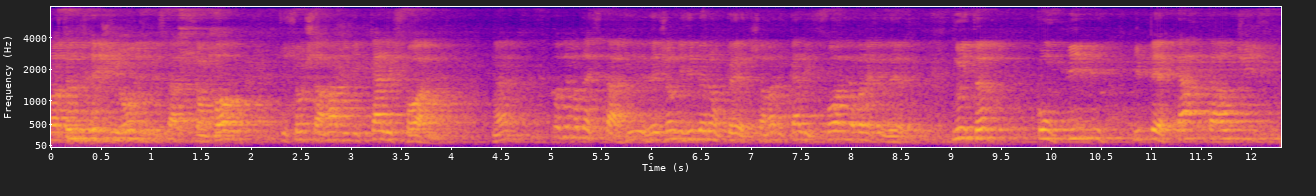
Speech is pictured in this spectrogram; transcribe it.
Nós temos regiões do Estado de São Paulo que são chamadas de Califórnia. Né? Podemos até citar região de Ribeirão Preto, chamada Califórnia brasileira. No entanto, com PIB e per capita altíssimo.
